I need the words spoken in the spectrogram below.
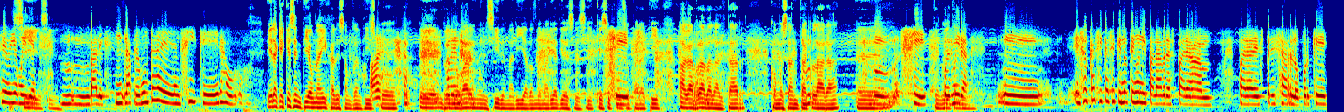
se oía muy bien. Mm, vale, la pregunta en sí que era era que qué sentía una hija de San Francisco eh, renovar en el sí de María, donde María dio ese sí, qué supuso para ti, agarrada al altar como Santa mm. Clara. Eh, mm, sí, pues mira, mm, eso casi casi que no tengo ni palabras para para expresarlo, porque...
